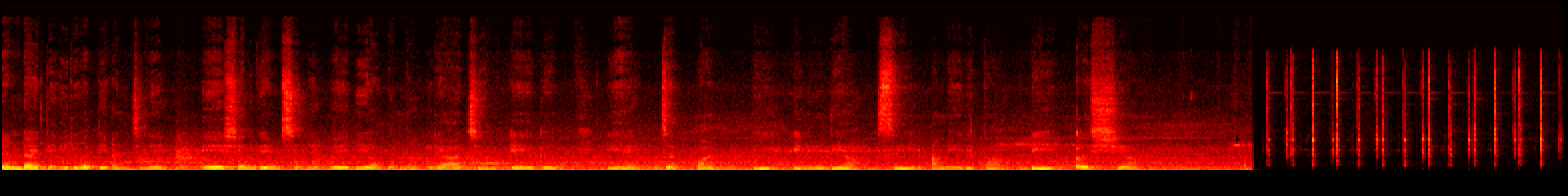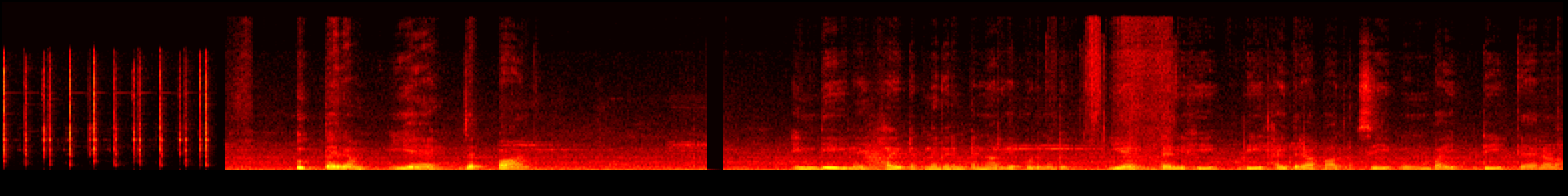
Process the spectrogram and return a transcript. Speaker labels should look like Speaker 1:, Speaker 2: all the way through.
Speaker 1: രണ്ടായിരത്തി ഇരുപത്തി അഞ്ചിലെ ഏഷ്യൻ ഗെയിംസിന് വേദിയാകുന്ന രാജ്യം ഏത്? A Japan B India C America D Russia. ഉത്തരം എ ജപ്പാൻ. ഇന്ത്യയിലെ ഹൈടെക് നഗരം എന്നറിയപ്പെടുന്നത്. A Delhi B Hyderabad C Mumbai D Kerala.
